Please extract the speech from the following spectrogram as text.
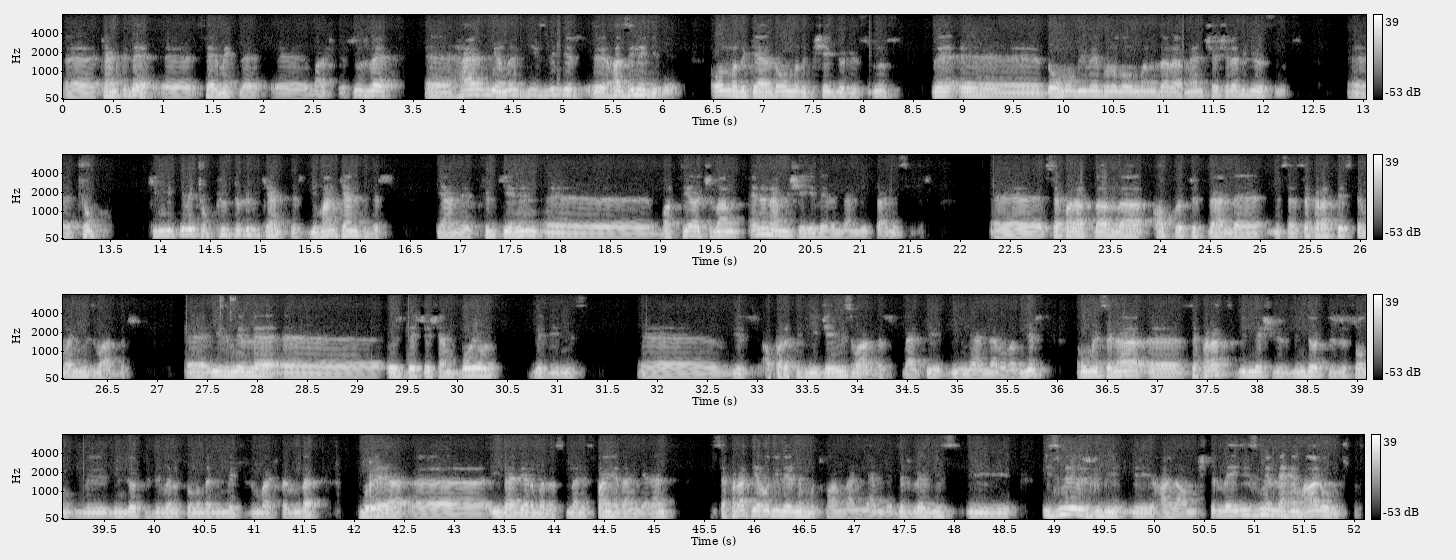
E, kenti de e, sevmekle e, başlıyorsunuz ve e, her yanı gizli bir e, hazine gibi olmadık yerde olmadık bir şey görüyorsunuz ve e, doğma büyüme buralı olmanıza rağmen şaşırabiliyorsunuz. E, çok kimlikli ve çok kültürlü bir kenttir. Liman kentidir. Yani Türkiye'nin e, batıya açılan en önemli şehirlerinden bir tanesidir. E, separatlarla, Afro-Türklerle, mesela Separat Festivalimiz vardır. E, İzmir'le e, özdeşleşen Boyoz dediğimiz e, bir aparatif yiyeceğimiz vardır. Belki bilmeyenler olabilir. O mesela e, separat 1500 1400'ü son 1400 yılların sonunda 1500'ün başlarında buraya e, İber Yarımadası'ndan İspanya'dan gelen separat Yahudilerinin mutfağından gelmedir ve biz e, İzmir'e özgü bir e, hal almıştır ve İzmir'le hemhal olmuştur.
